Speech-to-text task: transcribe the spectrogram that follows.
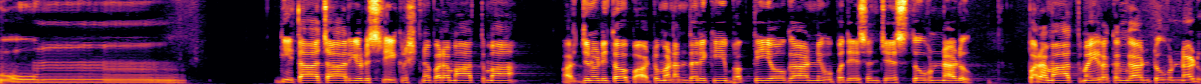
ఓం. గీతాచార్యుడు శ్రీకృష్ణ పరమాత్మ అర్జునుడితో పాటు మనందరికీ భక్తి యోగాన్ని ఉపదేశం చేస్తూ ఉన్నాడు. పరమాత్మ ఈ రకంగా అంటూ ఉన్నాడు.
